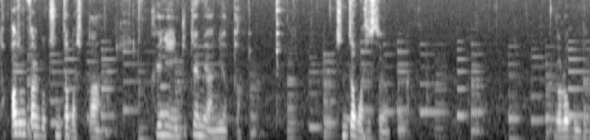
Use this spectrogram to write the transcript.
닭가슴살도 진짜 맛있다. 괜히 인기템이 아니었다. 진짜 맛있어요. 여러분들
